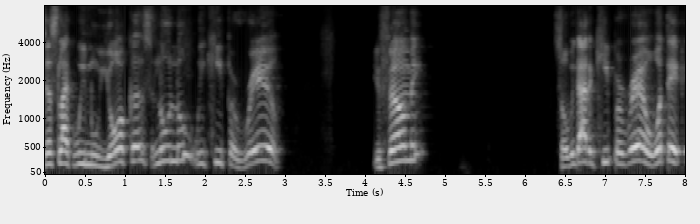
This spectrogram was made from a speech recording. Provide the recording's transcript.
just like we New Yorkers, Lulu, we keep it real. You feel me? So we got to keep it real. What they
